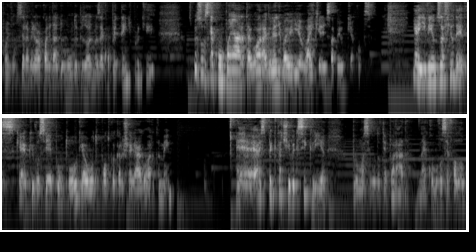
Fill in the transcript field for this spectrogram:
Pode não ser a melhor qualidade do mundo do episódio, mas é competente porque as pessoas que acompanharam até agora, a grande maioria vai querer saber o que aconteceu. E aí vem o desafio deles, que é o que você pontuou, que é o outro ponto que eu quero chegar agora também. É a expectativa que se cria para uma segunda temporada. Né? Como você falou,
